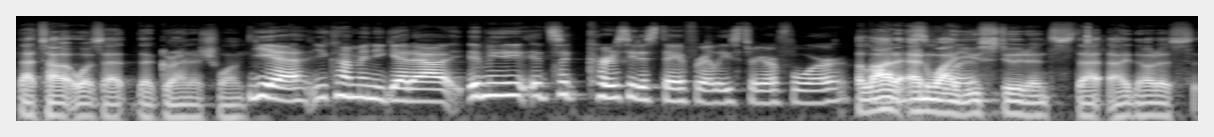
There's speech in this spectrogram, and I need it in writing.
that's how it was at the Greenwich one. Yeah, you come and you get out. I mean, it's a courtesy to stay for at least three or four. A lot of NYU students that I noticed,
